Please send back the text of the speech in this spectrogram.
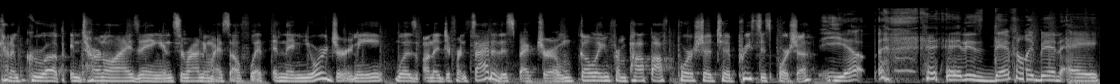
kind of grew up internalizing and surrounding myself with. And then your journey was on a different side of the spectrum, going from pop off Portia to priestess Portia. Yep. it has definitely been a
